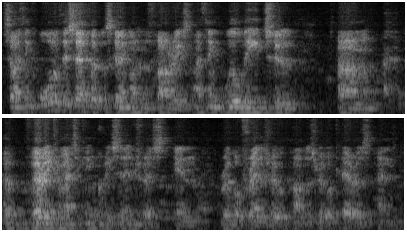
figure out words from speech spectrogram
so I think all of this effort that's going on in the Far East, I think will lead to um, a very dramatic increase in interest in robot friends, robot partners, robot carers, and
